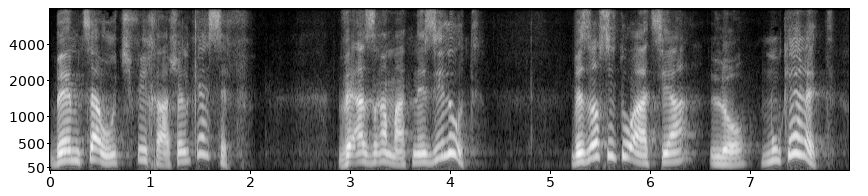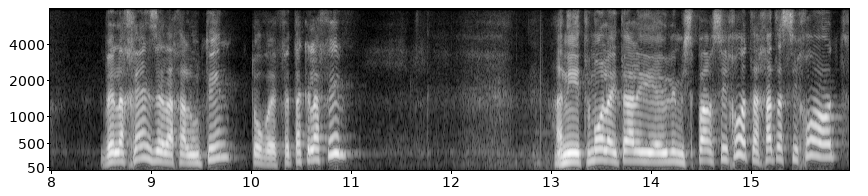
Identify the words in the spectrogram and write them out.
באמצעות שפיכה של כסף והזרמת נזילות. וזו סיטואציה לא מוכרת, ולכן זה לחלוטין טורף את הקלפים. אני אתמול הייתה לי, היו לי מספר שיחות, אחת השיחות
